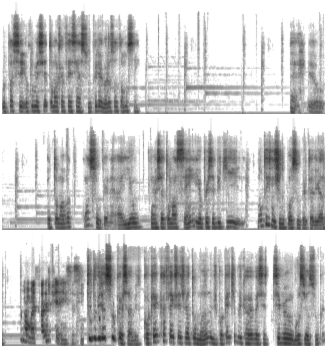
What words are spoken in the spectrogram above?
eu passei, eu comecei a tomar café sem açúcar e agora eu só tomo sem. É, eu, eu tomava com açúcar, né? Aí eu comecei a tomar sem e eu percebi que não tem sentido pôr açúcar, tá ligado? Não, mas faz diferença, assim. Tudo vira açúcar, sabe? Qualquer café que você estiver tomando, de qualquer tipo de café, vai ser sempre um gosto de açúcar.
